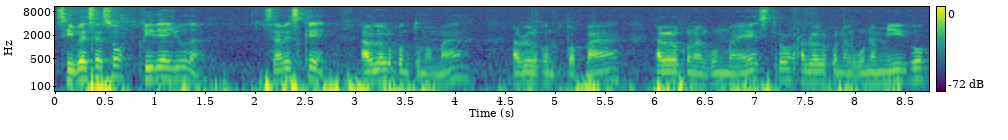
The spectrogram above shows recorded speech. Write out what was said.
si ves eso, pide ayuda. ¿Sabes qué? Háblalo con tu mamá, háblalo con tu papá, háblalo con algún maestro, háblalo con algún amigo.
